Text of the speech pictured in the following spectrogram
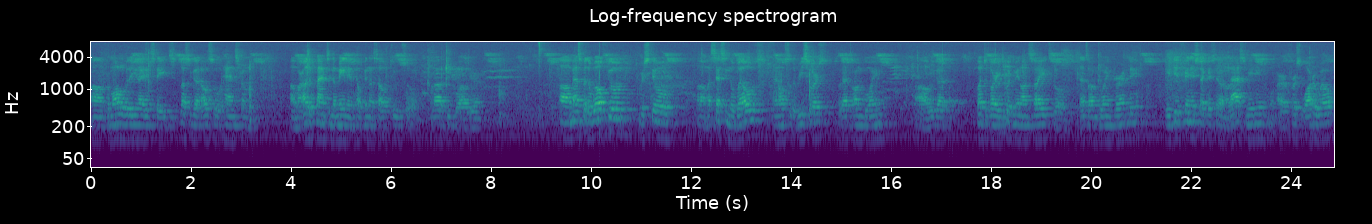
um, from all over the United States. Plus we got also hands from um, our other plants in the mainland helping us out too, so a lot of people out here. Um, As for the well field, we're still um, assessing the wells and also the resource, so that's ongoing. Uh, We got bunch of our equipment on site, so that's ongoing currently. We did finish, like I said, on the last meeting, our first water well,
